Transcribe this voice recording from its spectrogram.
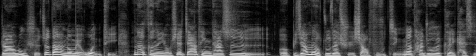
让他入学，这当然都没有问题。那可能有些家庭他是呃比较没有住在学校附近，那他就会可以开始。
